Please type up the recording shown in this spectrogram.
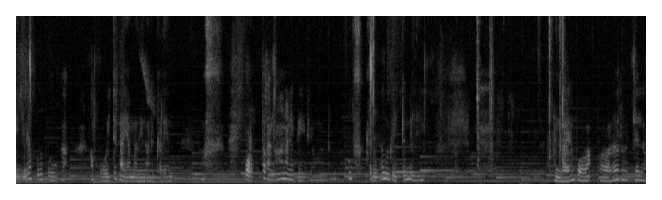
എങ്ങനെയാ പോയി പോവുക? ആ പോയിട്ടുണ്ടായാൽ മതി അടുക്കളയിൽ. ഉഫ്, എല്ലാം ഒന്നും കഴിക്കണ്ടില്ലേ എന്തായാലും പോവാം. പോവാതെ വേറെ പറ്റില്ലല്ലോ.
